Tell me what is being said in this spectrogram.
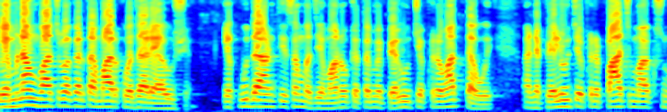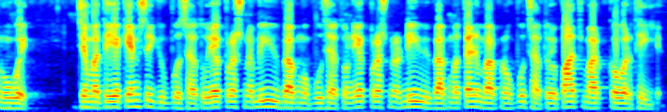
એમનામ વાંચવા કરતાં માર્ક વધારે આવશે. એક ઉદાહરણથી સમજીએ, માનો કે તમે પહેલું ચેપ્ટર વાંચતા હોય અને પહેલું ચેપ્ટર પાંચ માર્ક્સનું હોય. જેમાંથી એક એમસીક્યુ પૂછાતું એક પ્રશ્ન બી વિભાગમાં પૂછાતો અને એક પ્રશ્ન ડી વિભાગમાં ત્રણ માર્કનો પૂછાતો એ પાંચ માર્ક કવર થઈ ગયા.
